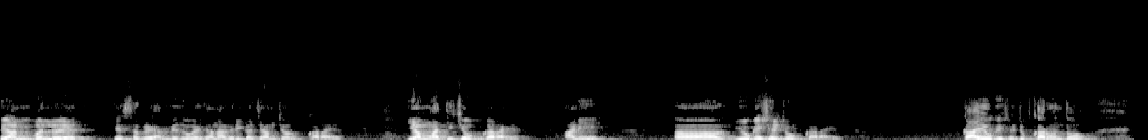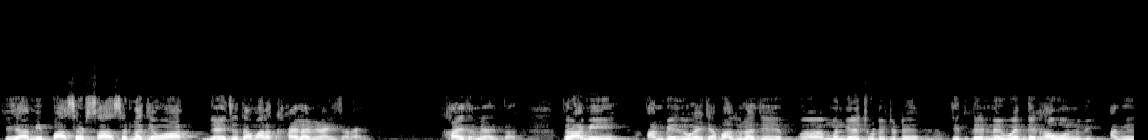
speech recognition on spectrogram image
ते आम्ही बनलेले आहेत ते सगळे आंबेजोगाईच्या नागरिकाचे आमच्यावर उपकार आहेत. या मातीचे उपकार आहेत आणि योगेश्वरीचे उपकार आहेत. काय योगेश्वरीचे उपकार म्हणतो? की आम्ही पासष्ट सहासष्टला जेव्हा यायचं तर आम्हाला खायला मिळायचं नाही. खायचं मिळायचं तर आम्ही आंबेजोगाईच्या बाजूला जे मंदिर आहे छोटे छोटे तिथले नैवेद्य खाऊन आम्ही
